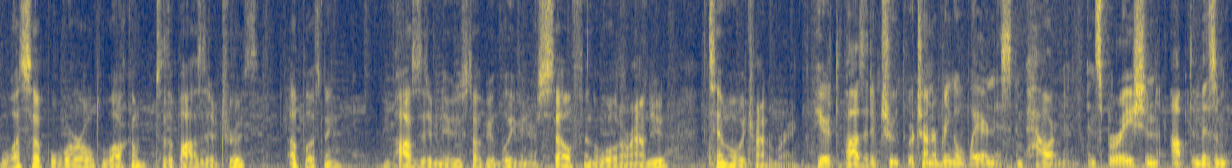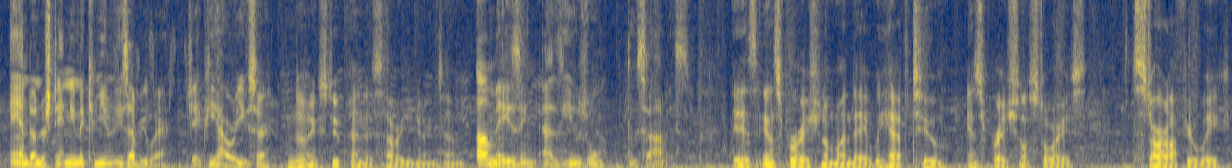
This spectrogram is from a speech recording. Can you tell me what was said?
What's up, world? Welcome to the Positive Truth, uplifting and positive news to help you believe in yourself and the world around you. Tim, what are we trying to bring? Here at The Positive Truth, we're trying to bring awareness, empowerment, inspiration, optimism, and understanding to communities everywhere. JP, how are you, sir? I'm doing stupendous. How are you doing, Tim? Amazing, as usual. Tu sabes. It is Inspirational Monday. We have two inspirational stories to start off your week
